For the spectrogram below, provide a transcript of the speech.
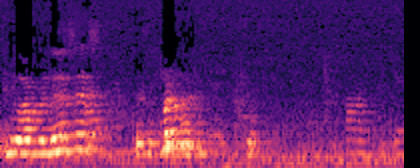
And whoever loses doesn't get money. Um, okay.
